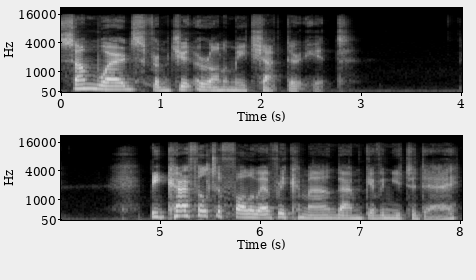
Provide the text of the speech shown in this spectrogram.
Some words from Deuteronomy chapter 8. Be careful to follow every command I am giving you today,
